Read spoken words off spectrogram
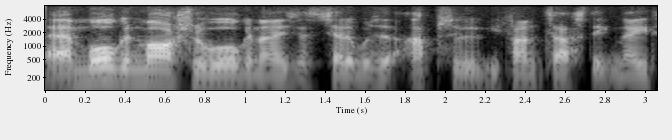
Uh, Morgan Marshall, who organised it, said it was an absolutely fantastic night.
